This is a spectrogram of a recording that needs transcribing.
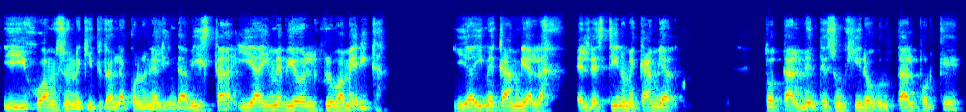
y jugamos en un equipito en la colonia Lindavista, y ahí me vio el Club América. Y ahí me cambia el destino, me cambia totalmente. Es un giro brutal porque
